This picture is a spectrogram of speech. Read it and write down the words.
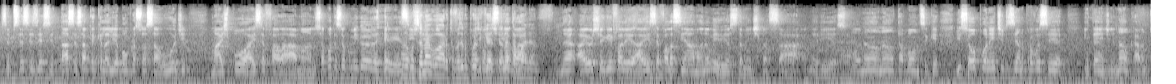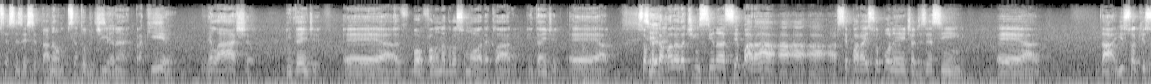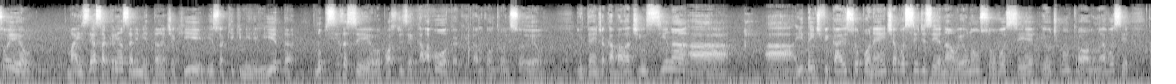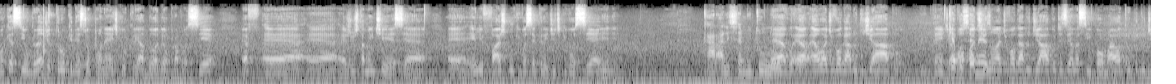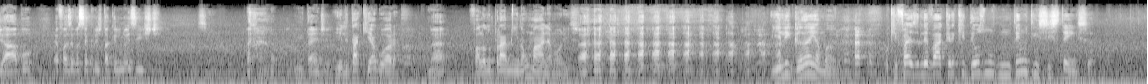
Você precisa se exercitar, você sabe que aquilo ali é bom pra sua saúde, mas pô, aí você fala, ah, mano, isso aconteceu comigo esses acontecendo dias. agora, tô fazendo Tá podcast acontecendo e tá agora. malhando. Né? Aí eu cheguei e falei, aí você fala assim, ah, mano, eu mereço também descansar, eu mereço. É. Pô, não, não, tá bom, não sei o quê. Isso é o oponente dizendo pra você, entende? Não, cara, não precisa se exercitar, não, não precisa todo dia, Sim. né? Pra quê? Relaxa, entende? É, bom, falando a grosso modo, é claro, entende? É, só que a Cabala ela te ensina a separar, a, a, a- a separar esse oponente, a dizer assim, é, tá, isso aqui sou eu, mas essa crença limitante aqui, isso aqui que me limita, não precisa ser eu. Eu posso dizer, cala a boca, quem está no controle sou eu. Entende? A Cabala te ensina a, a identificar esse oponente, a você dizer, não, eu não sou você, eu te controlo, não é você. Porque assim, o grande truque desse oponente que o Criador deu para você é, é, é, é justamente esse, é, é, ele faz com que você acredite que você é ele. Caralho, isso é muito louco. É, é, é o advogado do diabo. Entende? Que é você Alpatino mesmo. no advogado do diabo dizendo assim, pô, o maior truque do diabo é fazer você acreditar que ele não existe. Sim. Entende? E ele tá aqui agora, Né? falando pra mim, não malha, Maurício. e ele ganha, mano. O que faz levar a crer que Deus não, não tem muita insistência.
